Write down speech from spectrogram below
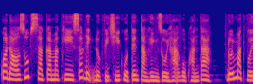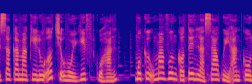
Qua đó giúp Sakamaki xác định được vị trí của tên tàng hình rồi hạ gục hắn ta. Đối mặt với Sakamaki Luot triệu hồi gift của hắn, một cựu ma vương có tên là sao quỷ Ancon.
